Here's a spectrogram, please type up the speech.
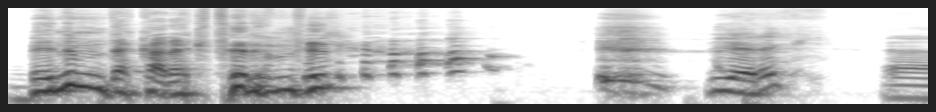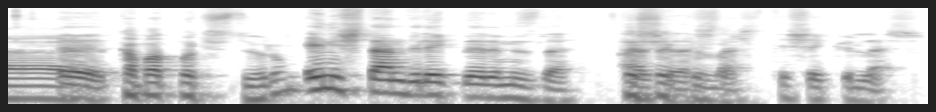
benim de karakterimdir diyerek e, Evet. kapatmak istiyorum. En içten dileklerimizle Teşekkürler. arkadaşlar. Teşekkürler.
